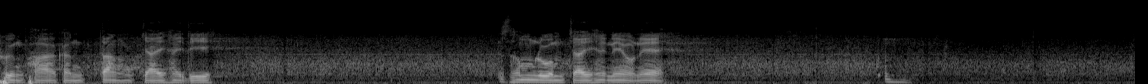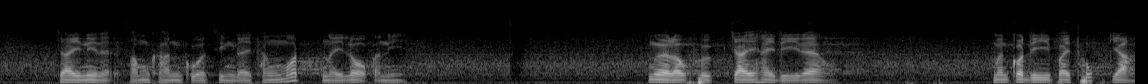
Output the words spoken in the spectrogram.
พึ่งพากันตั้งใจให้ดี สำรวมใจให้แน่วแน่ ใจนี่แหละสำคัญกว่าสิ่งใดทั้งหมดในโลกอันนี้ เมื่อเราฝึกใจให้ดีแล้ว มันก็ดีไปทุกอย่าง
